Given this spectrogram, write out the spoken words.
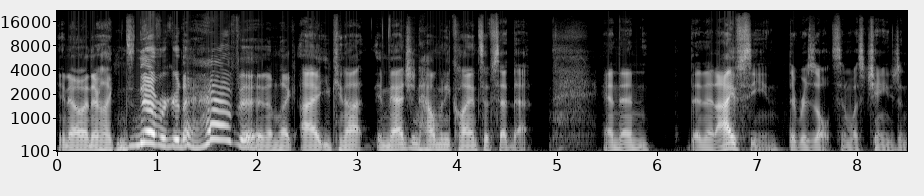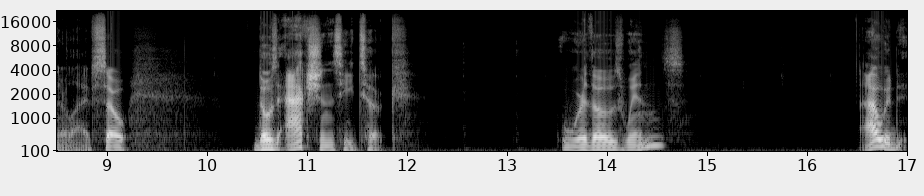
you know. And they're like, it's never gonna happen. I'm like, I you cannot imagine how many clients have said that, and then and then I've seen the results and what's changed in their lives. So those actions he took were those wins? I would,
